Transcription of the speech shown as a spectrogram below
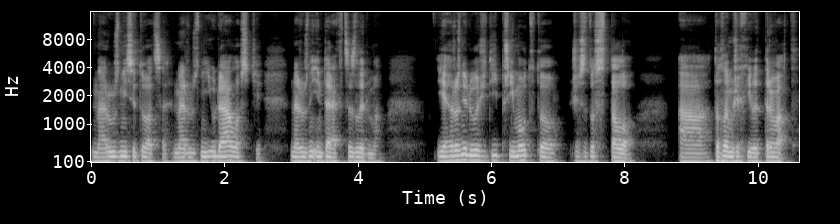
na různé situace, na různé události, na různé interakce s lidma je hrozně důležitý přijmout to, že se to stalo a tohle může chvíli trvat.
